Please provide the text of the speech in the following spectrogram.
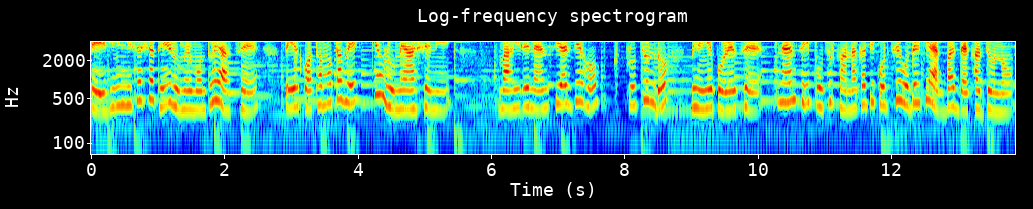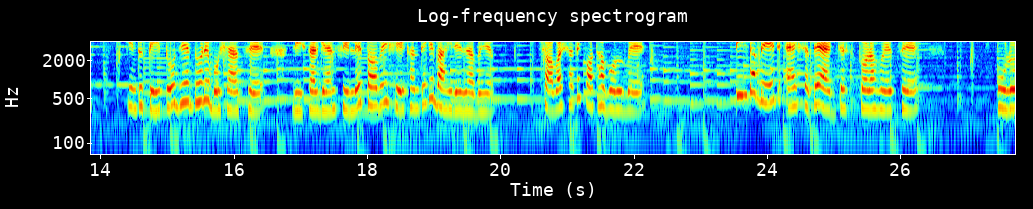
তেজমিন, লিসার সাথে রুমের মধ্যেই আছে। এর কথা মোতাবেক কেউ রুমে আসেনি। বাহিরে ন্যান্সি আর যে হোক প্রচণ্ড ভেঙে পড়েছে। ন্যান্সি প্রচুর কান্নাকাটি করছে ওদেরকে একবার দেখার জন্য। কিন্তু তে তো জেদ ধরে বসে আছে। লিসার জ্ঞান ফিরলে তবেই সে এখান থেকে বাইরে যাবে। সবার সাথে কথা বলবে। তিনটা বেড একসাথে অ্যাডজাস্ট করা হয়েছে। পুরো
